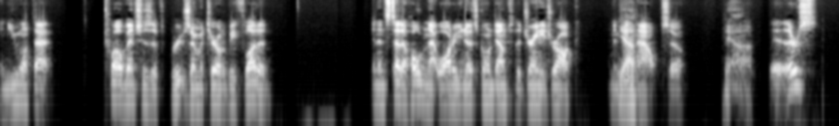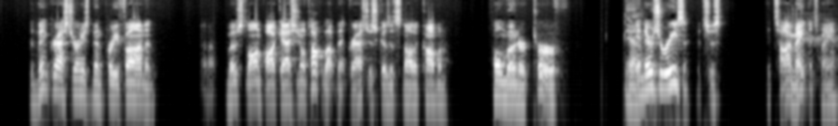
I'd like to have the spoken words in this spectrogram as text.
and you want that 12 inches of root zone material to be flooded. And instead of holding that water, you know it's going down to the drainage rock and then Yeah. getting out. So Yeah. uh, there's the bent grass journey has been pretty fun, and uh, most lawn podcasts you don't talk about bent grass just because it's not a common homeowner turf, Yeah. and there's a reason. It's just it's high maintenance, man.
